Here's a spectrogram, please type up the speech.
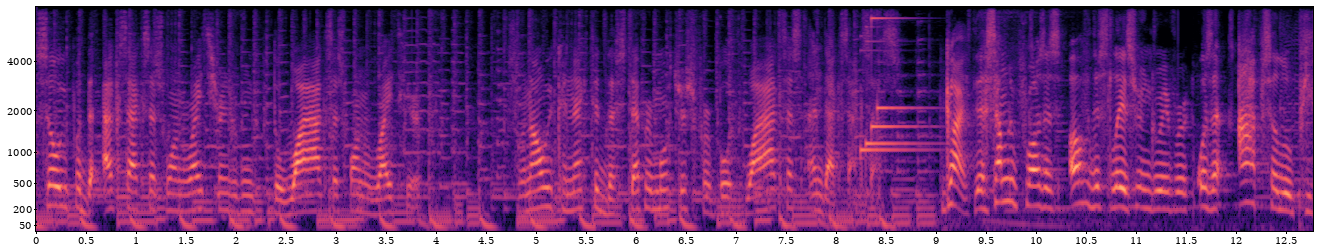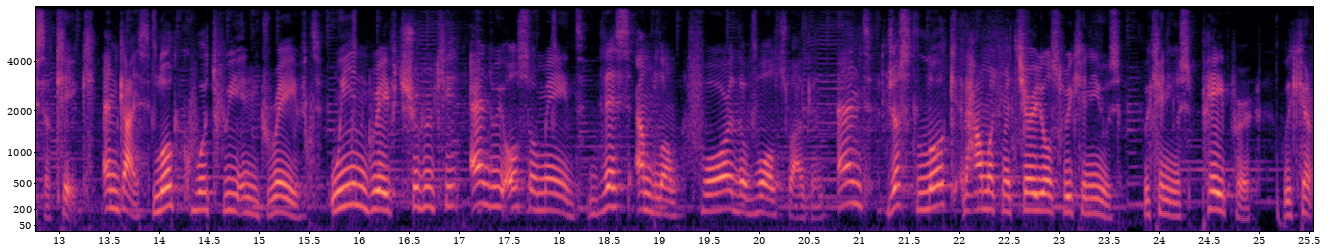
So we put the x-axis one right here and we're going to put the y-axis one right here. So now we connected the stepper motors for both y-axis and x-axis. Guys, the assembly process of this laser engraver was an absolute piece of cake. And guys, look what we engraved. We engraved sugar cane and we also made this emblem for the Volkswagen. And just look at how much materials we can use. We can use paper, we can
